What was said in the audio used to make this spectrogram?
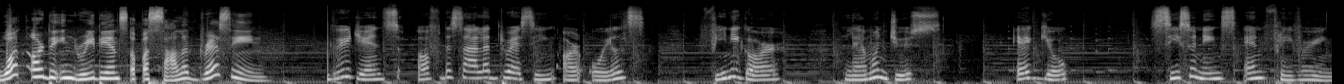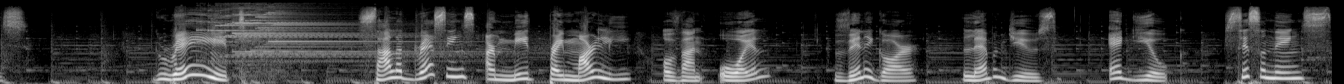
What are the ingredients of a salad dressing? Ingredients of the salad dressing are oils, vinegar, lemon juice, egg yolk, seasonings, and flavorings. Great! Salad dressings are made primarily of an oil, vinegar, lemon juice, egg yolk, seasonings,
